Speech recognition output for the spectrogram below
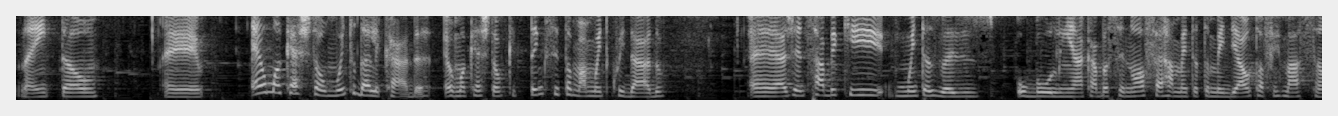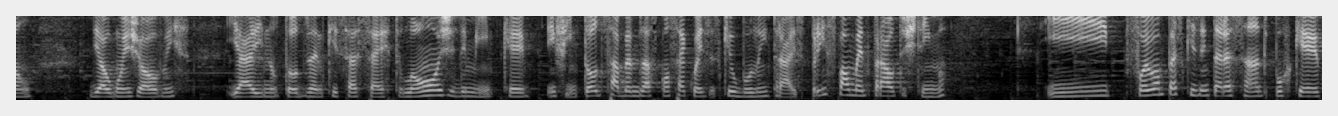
Né? Então, é, é uma questão muito delicada, é uma questão que tem que se tomar muito cuidado. É, a gente sabe que muitas vezes o bullying acaba sendo uma ferramenta também de autoafirmação de alguns jovens. E aí não tô dizendo que isso é certo, longe de mim, porque, enfim, todos sabemos as consequências que o bullying traz, principalmente para a autoestima. E foi uma pesquisa interessante porque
